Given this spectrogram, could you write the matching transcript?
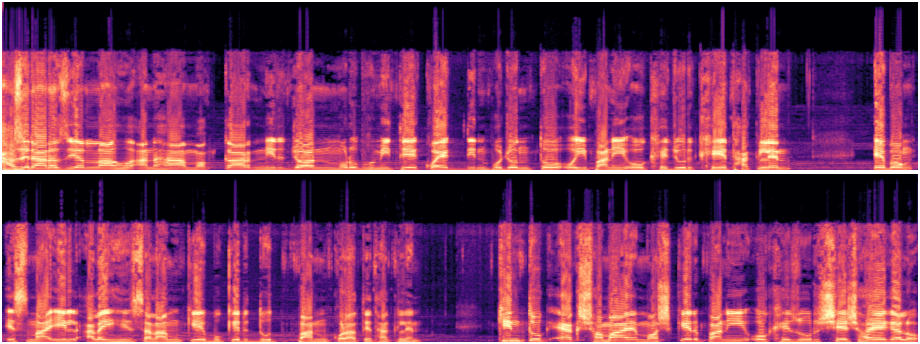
হাজরা রাজিয়াল্লাহ আনহা মক্কার নির্জন মরুভূমিতে কয়েকদিন পর্যন্ত ওই পানি ও খেজুর খেয়ে থাকলেন এবং ইসমাইল আলাইহি সালামকে বুকের দুধ পান করাতে থাকলেন। কিন্তু এক সময় মস্কের পানি ও খেজুর শেষ হয়ে গেল।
